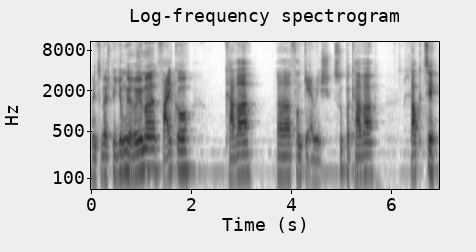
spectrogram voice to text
Wenn zum Beispiel Junge Römer, Falco, Cover äh, von Garish. Super Cover. Taugt sie.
